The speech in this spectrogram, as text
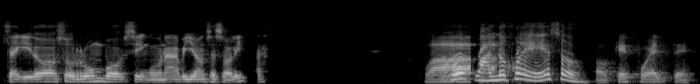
seguido su rumbo sin una Beyoncé solista. ¡Wow! ¿Cuándo fue eso? Oh, ¡Qué fuerte!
